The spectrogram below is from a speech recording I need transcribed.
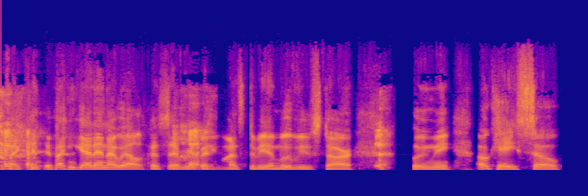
if I can, if I can get in, I will, because everybody wants to be a movie star, including me. Okay, so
